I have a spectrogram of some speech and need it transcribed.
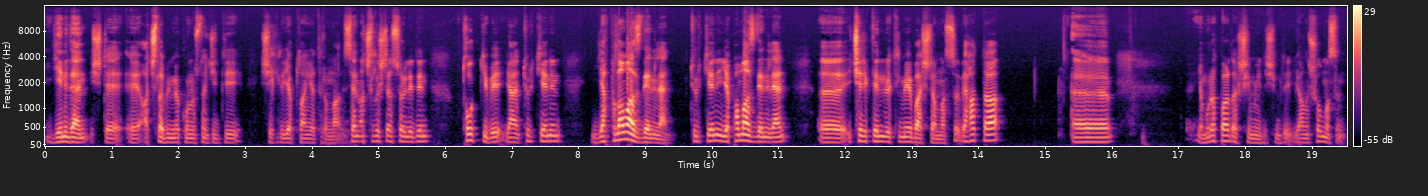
yeniden işte e, açılabilme konusunda ciddi şekilde yapılan yatırımlar. Sen açılışta söyledin TOK gibi yani Türkiye'nin yapılamaz denilen, Türkiye'nin yapamaz denilen e, içeriklerin üretilmeye başlanması ve hatta e, ya Murat Bardakçı mıydı şimdi yanlış olmasın.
